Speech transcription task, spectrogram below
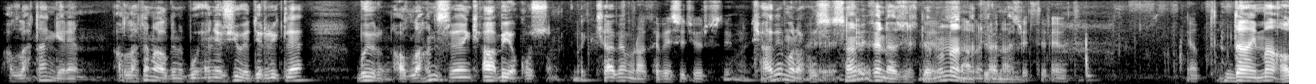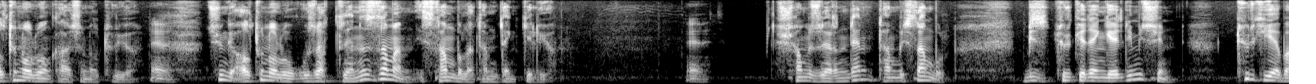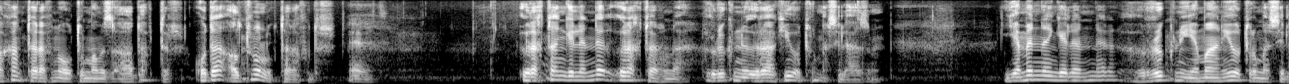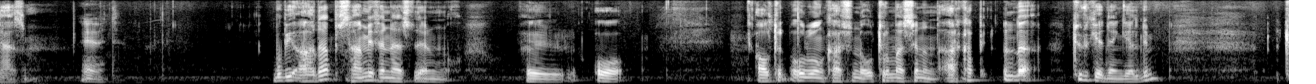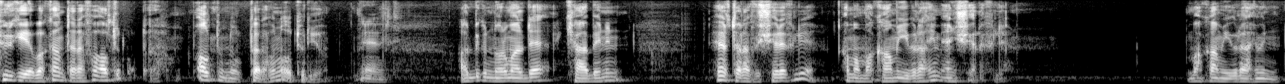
Allah'tan gelen, Allah'tan aldığınız bu enerji ve dirilikle buyurun Allah'ını seven Kabe'ye koşsun. Bak, Kabe murakabesi diyoruz değil mi? Kabe murakabesi. Evet, Sami evet. Efendi Hazretleri Evet, onu Sami anlatıyorum Efendi ben. Hazretleri, evet. Yaptı. Daima Altınoluk'un karşısına oturuyor. Evet. Çünkü Altınoluk'u uzattığınız zaman İstanbul'a tam denk geliyor. Evet. Şam üzerinden tam İstanbul. Biz Türkiye'den geldiğimiz için Türkiye'ye bakan tarafına oturmamız adaptır. O da Altınoluk tarafıdır. Evet. Irak'tan gelenler Irak tarafına, Rüknü Iraki oturması lazım. Yemen'den gelenler Rüknü Yemani'ye oturması lazım. Evet. Bu bir adap Sami Efendi Hazretleri'nin e, o altın oğlunun karşısında oturmasının arka planında Türkiye'den geldim. Türkiye'ye bakan tarafı altın altın tarafına oturuyor. Evet. Halbuki normalde Kabe'nin her tarafı şerefli ama makamı İbrahim en şerefli. Makam İbrahim'in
